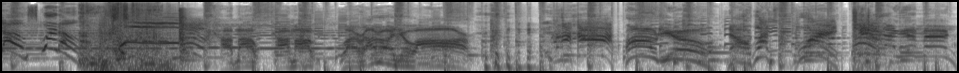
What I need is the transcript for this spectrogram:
Go, Squirtle! Come out, come out, wherever you are! Found you! Now let's play! Kill the human!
